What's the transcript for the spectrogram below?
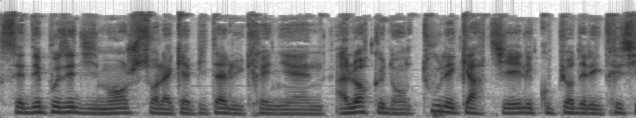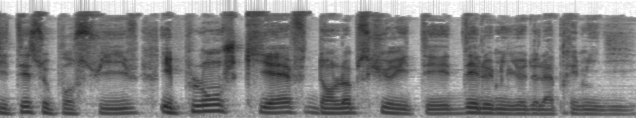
s'est déposée dimanche sur la capitale ukrainienne, alors que dans tous les quartiers, les coupures d'électricité se poursuivent et plongent Kiev dans l'obscurité dès le milieu de l'après-midi.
